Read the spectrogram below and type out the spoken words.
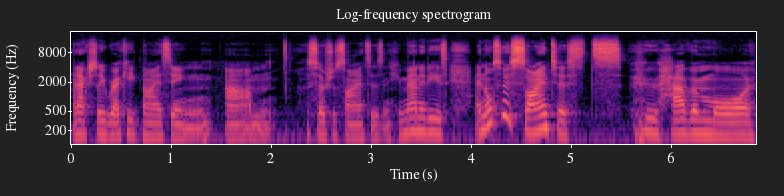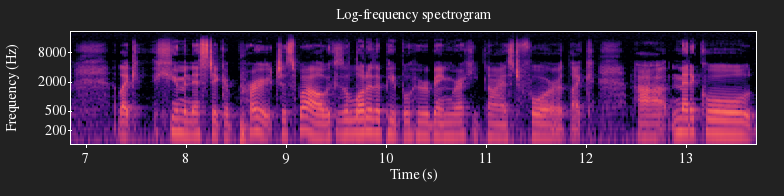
and actually recognizing um, social sciences and humanities, and also scientists who have a more like humanistic approach as well because a lot of the people who are being recognized for like uh, medical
